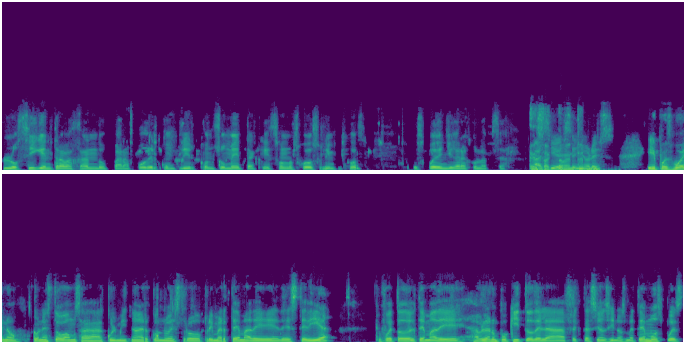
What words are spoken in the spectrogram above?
lo siguen trabajando para poder cumplir con su meta, que son los Juegos Olímpicos, pues pueden llegar a colapsar. Así es, señores. Y pues bueno, con esto vamos a culminar con nuestro primer tema de, de, este día, que fue todo el tema de hablar un poquito de la afectación. Si nos metemos, pues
